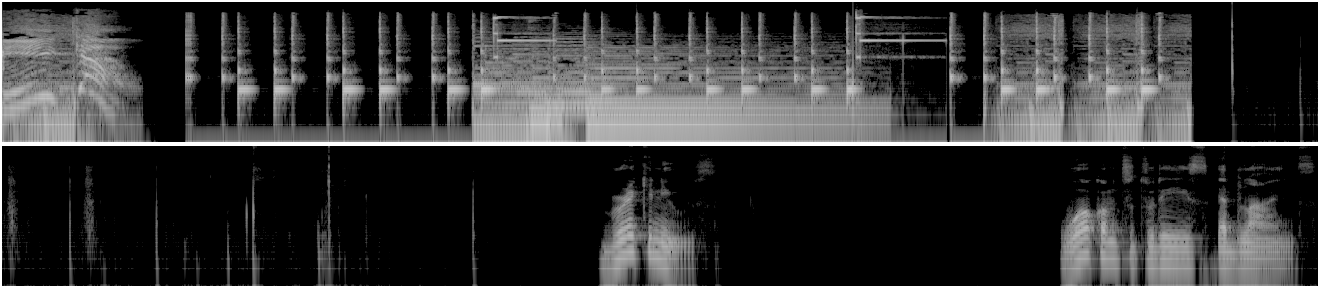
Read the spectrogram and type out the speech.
Ready, go! Breaking news. Welcome to today's headlines.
